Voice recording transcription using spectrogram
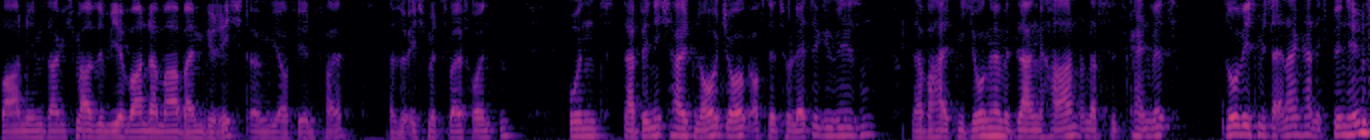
wahrnehmen, sage ich mal. Also wir waren da mal beim Gericht irgendwie auf jeden Fall. Also ich mit zwei Freunden. Und da bin ich halt no joke auf der Toilette gewesen. Da war halt ein Junge mit langen Haaren und das ist jetzt kein Witz. So wie ich mich erinnern kann, ich bin hin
